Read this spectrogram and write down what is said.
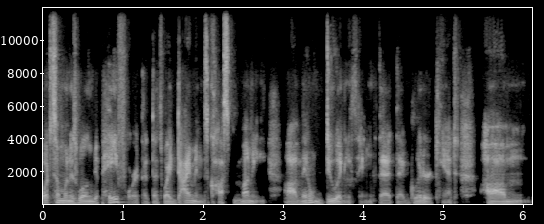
what someone is willing to pay for it. That, that's why diamonds cost money. Um, they don't do anything that that glitter can't. Um,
